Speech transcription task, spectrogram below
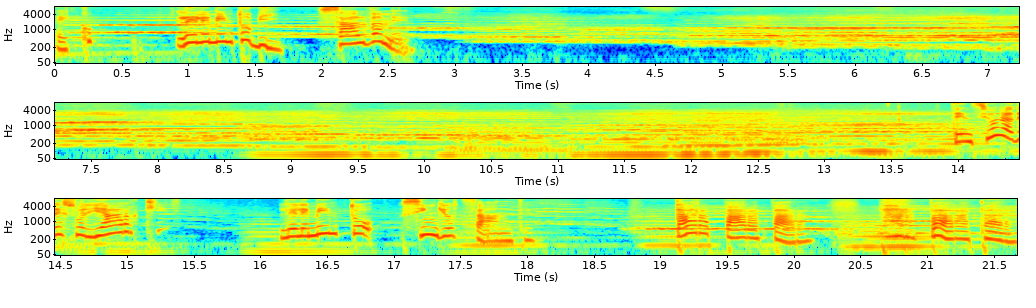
Ecco l'elemento B, salva me. Attenzione adesso agli archi, l'elemento singhiozzante. Tara para para, para para para.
